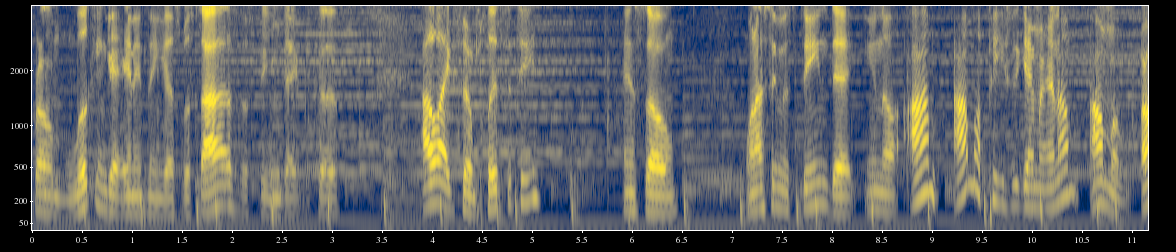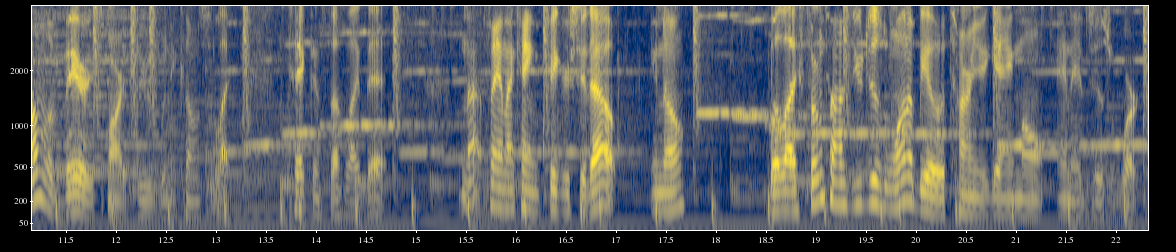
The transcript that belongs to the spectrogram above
from looking at anything else besides the steam deck because i like simplicity. And so when i seen the steam deck you know i'm i'm a pc gamer and i'm i'm a i'm a very smart dude when it comes to like tech and stuff like that not saying I can't figure shit out, you know, but like sometimes you just want to be able to turn your game on and it just works.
